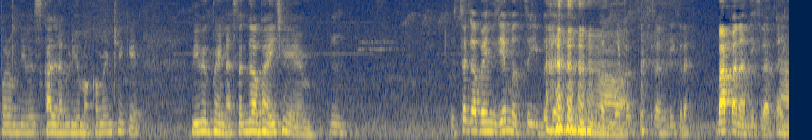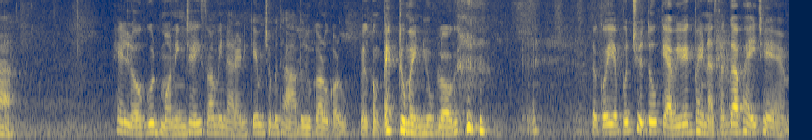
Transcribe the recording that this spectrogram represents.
પરમ દિવસ કાલના વિડીયોમાં કમેન્ટ છે કે વિવેકભાઈના સગા ભાઈ છે એમ. હમ. સગાભાઈની જેમ જ છે એ બધા. મોટા સસરા દીકરા. બાપાના દીકરા થાય. હા. હેલો ગુડ મોર્નિંગ જય સ્વામિનારાયણ. કેમ છો બધા? આ બધું કાળું કાળું. Welcome back to my new blog તો કોઈએ પૂછ્યું હતું કે આ વિવેકભાઈના સગા ભાઈ છે એમ.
